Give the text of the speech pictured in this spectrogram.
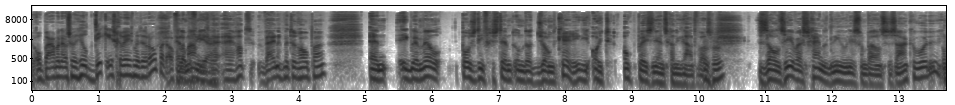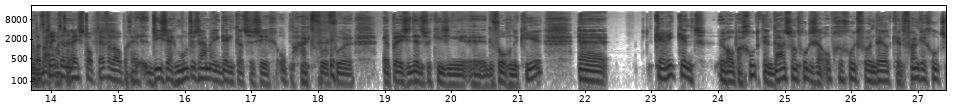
Obama nou zo heel dik is geweest met Europa de afgelopen Helemaal vier jaar. Hij, hij had weinig met Europa. En ik ben wel positief gestemd omdat John Kerry, die ooit ook presidentskandidaat was... Uh -huh. Zal zeer waarschijnlijk de nieuwe minister van Buitenlandse Zaken worden. Omdat Clinton ermee stopt, hè, voorlopig heeft. Die zegt moeten zijn, maar ik denk dat ze zich opmaakt... voor, voor uh, presidentsverkiezingen uh, de volgende keer. Uh, Kerry kent Europa goed, kent Duitsland goed, is daar opgegroeid voor een deel... kent Frankrijk goed,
